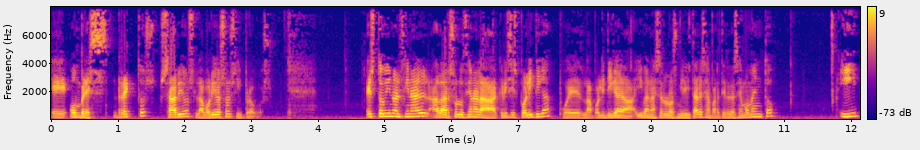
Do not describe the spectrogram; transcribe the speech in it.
eh, hombres rectos, sabios, laboriosos y probos. Esto vino al final a dar solución a la crisis política, pues la política iban a ser los militares a partir de ese momento y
